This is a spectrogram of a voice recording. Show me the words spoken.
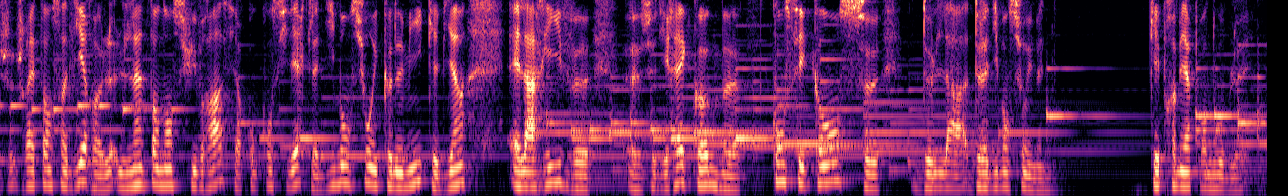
j'aurais tendance à dire, l'intendant suivra, c'est-à-dire qu'on considère que la dimension économique, eh bien, elle arrive, euh, je dirais, comme euh, conséquence de la, de la dimension humaine, qui est première pour nous au Bleuet.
